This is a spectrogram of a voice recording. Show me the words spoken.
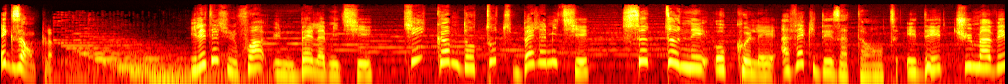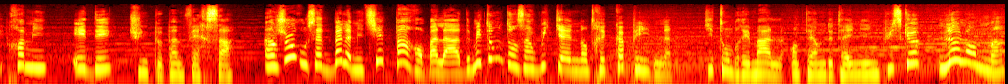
Exemple. Il était une fois une belle amitié qui, comme dans toute belle amitié, se tenait au collet avec des attentes et des tu m'avais promis et des tu ne peux pas me faire ça. Un jour où cette belle amitié part en balade, mettons dans un week-end entre copines, qui tomberait mal en termes de timing, puisque le lendemain,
